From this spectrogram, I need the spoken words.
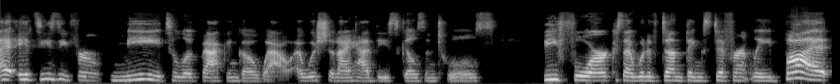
it's easy for me to look back and go, wow, I wish that I had these skills and tools before because I would have done things differently. But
